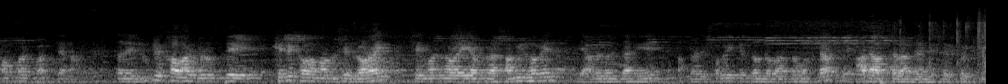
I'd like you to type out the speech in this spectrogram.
সম্মান পাচ্ছে না। তাহলে লুটে খাওয়ার বিরুদ্ধে খেটে খাওয়া মানুষের লড়াই, সেই লড়াই আপনারা সামিল হবেন। এই আবেদন জানিয়ে আপনাদের সবাইকে ধন্যবাদ, নমস্কার। আদাব সালাম জানিয়ে শেষ করছি।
